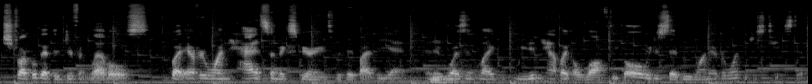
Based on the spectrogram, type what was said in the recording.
struggled at the different levels but everyone had some experience with it by the end and it Mhm. wasn't like we didn't have like a lofty goal we just said we want everyone to just taste it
